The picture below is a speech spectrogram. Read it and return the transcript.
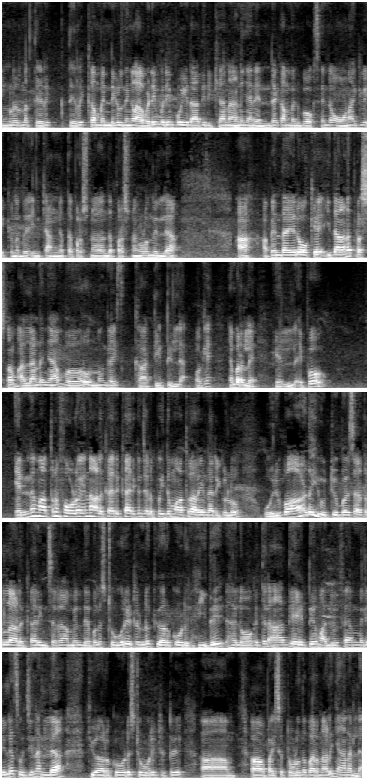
നിങ്ങളിടുന്ന തെറി തെറി കമന്റുകൾ നിങ്ങൾ അവിടെയും ഇവിടെയും പോയി ഇടാതിരിക്കാനാണ് ഞാൻ എന്റെ കമന്റ് ബോക്സ് തന്നെ ഓൺ ആക്കി വെക്കുന്നത് എനിക്ക് അങ്ങനത്തെ പ്രശ്നം എന്താ പ്രശ്നങ്ങളൊന്നുമില്ല. ആ അപ്പോൾ എന്തായാലും ഓക്കെ ഇതാണ് പ്രശ്നം. അല്ലാണ്ട് ഞാൻ വേറെ ഒന്നും ഗൈസ് കാട്ടിയിട്ടില്ല. ഓക്കെ ഞാൻ പറയല്ലേ എല്ലാ ഇപ്പോൾ എന്നെ മാത്രം ഫോളോ ചെയ്യുന്ന ആൾക്കാർക്കായിരിക്കും ചിലപ്പോൾ ഇത് മാത്രം അറിയണ്ടായിരിക്കുള്ളൂ. ഒരുപാട് യൂട്യൂബേഴ്സ് ആയിട്ടുള്ള ആൾക്കാർ ഇൻസ്റ്റാഗ്രാമിൽ ഇതേപോലെ സ്റ്റോറി ഇട്ടിട്ടുണ്ട് ക്യു ആർ കോഡ് ഇത് ലോകത്തിൽ ആദ്യമായിട്ട് മല്ലു ഫാമിലിയിലെ സുജിനല്ല ക്യു ആർ കോഡ് സ്റ്റോറി ഇട്ടിട്ട് പൈസ ഇട്ടോളൂ എന്ന് പറഞ്ഞ ഞാനല്ല.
